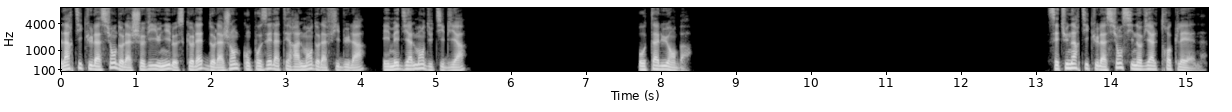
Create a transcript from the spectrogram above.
L'articulation de la cheville unit le squelette de la jambe composé latéralement de la fibula, et médialement du tibia, au talus en bas. C'est une articulation synoviale trochléenne.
